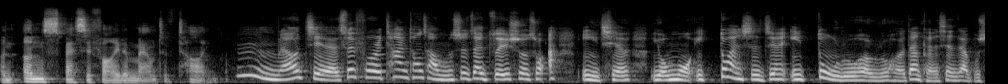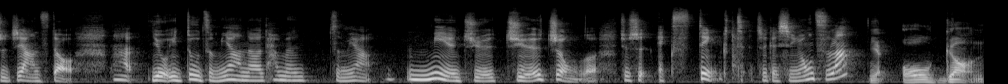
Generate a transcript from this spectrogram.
an unspecified amount of time. 嗯，了解。所以 for a time 通常我们是在追溯说啊，以前有某一段时间一度如何如何，但可能现在不是这样子的、哦。那有一度怎么样呢？他们怎么样灭绝绝种了？就是 extinct 这个形容词啦。 Yep, all gone.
